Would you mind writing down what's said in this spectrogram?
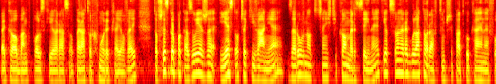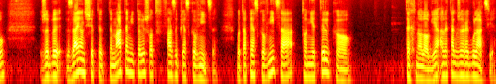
PKO Bank Polski oraz operator chmury krajowej. To wszystko pokazuje, że jest oczekiwanie zarówno od części komercyjnej, jak i od strony regulatora, w tym przypadku KNF-u, żeby zająć się tym tematem i to już od fazy piaskownicy. Bo ta piaskownica to nie tylko technologia, ale także regulacje.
